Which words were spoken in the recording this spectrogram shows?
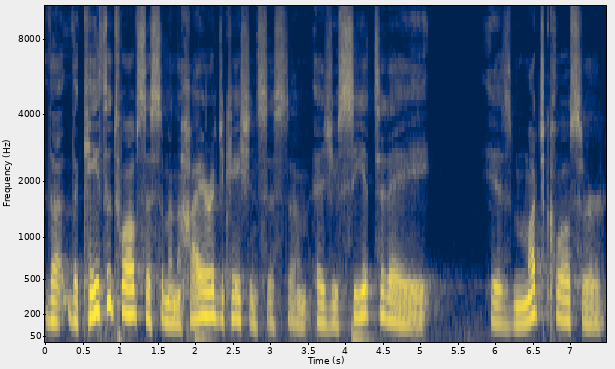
the, the K through 12 system and the higher education system, as you see it today, is much closer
